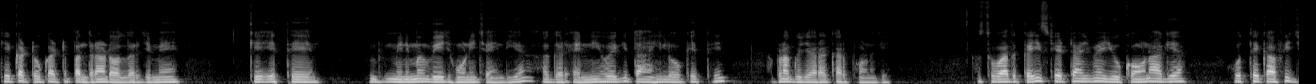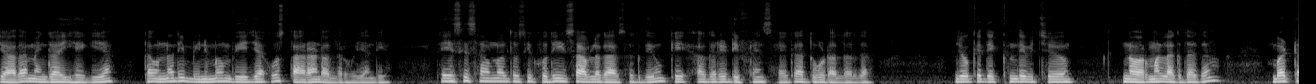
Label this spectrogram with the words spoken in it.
ਕਿ ਘੱਟੋ ਘੱਟ 15 ਡਾਲਰ ਜਿਵੇਂ ਕਿ ਇੱਥੇ ਮਿਨੀਮਮ ਵੇਜ ਹੋਣੀ ਚਾਹੀਦੀ ਆ। ਅਗਰ ਇੰਨੀ ਹੋਏਗੀ ਤਾਂ ਹੀ ਲੋਕ ਇੱਥੇ ਆਪਣਾ ਗੁਜ਼ਾਰਾ ਕਰ ਪਾਉਣਗੇ। ਉਸ ਤੋਂ ਬਾਅਦ ਕਈ ਸਟੇਟਾਂ, ਜਿਵੇਂ ਯੂਕੋਨ ਆ ਗਿਆ, ਉੱਥੇ ਕਾਫੀ ਜ਼ਿਆਦਾ ਮਹਿੰਗਾਈ ਹੈਗੀ ਆ, ਤਾਂ ਉਹਨਾਂ ਦੀ ਮਿਨੀਮਮ ਵੇਜ ਆ ਉਹ 17 ਡਾਲਰ ਹੋ ਜਾਂਦੀ ਆ। ਤੇ ਇਸ ਹਿਸਾਬ ਨਾਲ ਤੁਸੀਂ ਖੁਦ ਹੀ ਹਿਸਾਬ ਲਗਾ ਸਕਦੇ ਹੋ ਕਿ ਅਗਰ ਇਹ ਡਿਫਰੈਂਸ ਹੈਗਾ 2 ਡਾਲਰ ਦਾ, ਜੋ ਕਿ ਦੇਖਣ ਦੇ ਵਿੱਚ ਨਾਰਮਲ ਲੱਗਦਾਗਾ ਬਟ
